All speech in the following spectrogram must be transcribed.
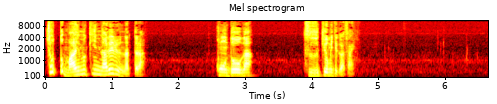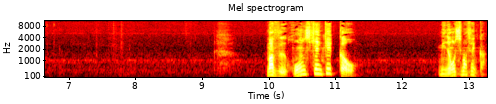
ちょっと前向きになれるようになったらこの動画続きを見てください。まず本試験結果を見直しませんか？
